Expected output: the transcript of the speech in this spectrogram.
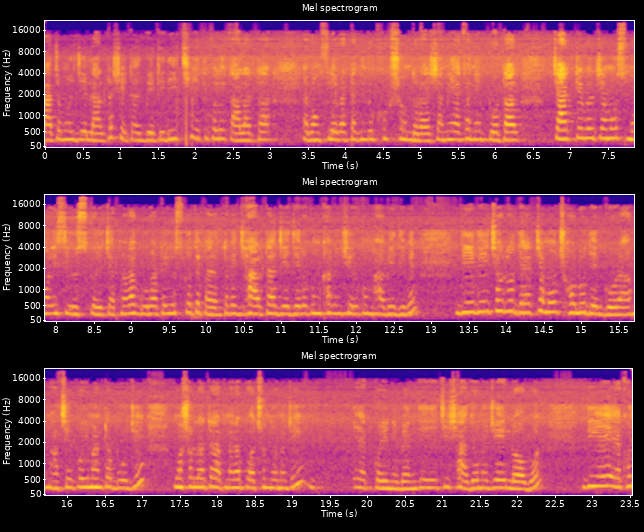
কাঁচামরিচ যে লালটা, সেটা বেটে দিচ্ছি এতে করে কালারটা এবং ফ্লেভারটা কিন্তু খুব সুন্দর আসে। আমি এখানে টোটাল চার টেবিল চামচ মরিচ ইউজ করেছি। আপনারা গুঁড়াটা ইউজ করতে পারেন, তবে ঝালটা যে যেরকম খাবেন সেরকমভাবে দিবেন। দিয়ে দিয়েছি হলো দেড় চামচ হলুদের গোড়া, মাছের পরিমাণটা বুঝে মশলাটা আপনারা পছন্দ অনুযায়ী অ্যাড করে নেবেন। দিয়ে দিচ্ছি স্বাদ অনুযায়ী লবণ। দিয়ে এখন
